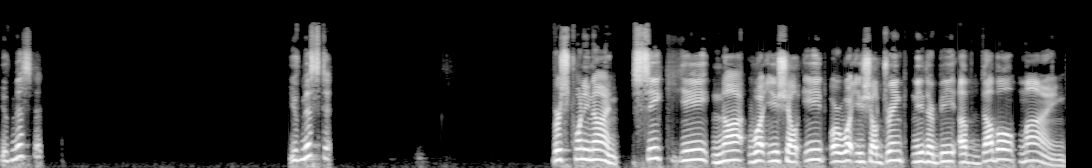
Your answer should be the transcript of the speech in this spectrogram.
you've missed it. You've missed it. Verse 29 Seek ye not what ye shall eat or what ye shall drink, neither be of double mind.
